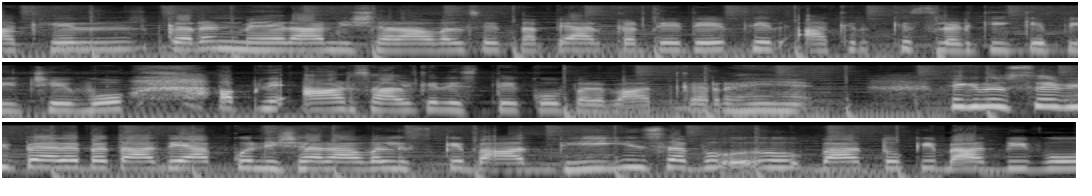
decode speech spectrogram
आखिर करण मेहरा, निशा रावल से इतना प्यार करते थे, फिर आखिर किस लड़की के पीछे वो अपने आठ साल के रिश्ते को बर्बाद कर रहे हैं? लेकिन उससे भी पहले बता दें, आपको निशा रावल इसके बाद भी, इन सब बातों के बाद भी वो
